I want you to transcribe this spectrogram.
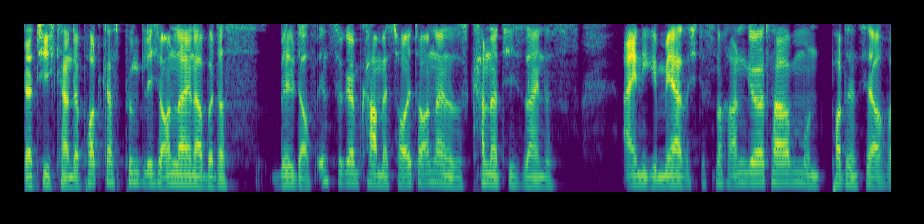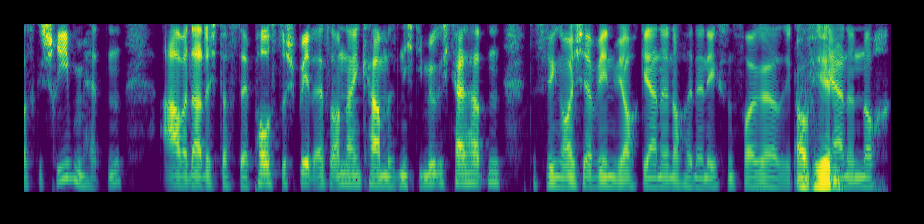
Natürlich kam der Podcast pünktlich online, aber das Bild auf Instagram kam erst heute online. Also es kann natürlich sein, dass einige mehr sich das noch angehört haben und potenziell auch was geschrieben hätten. Aber dadurch, dass der Post so spät erst online kam, es nicht die Möglichkeit hatten. Deswegen euch erwähnen wir auch gerne noch in der nächsten Folge. Also ihr könnt gerne noch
